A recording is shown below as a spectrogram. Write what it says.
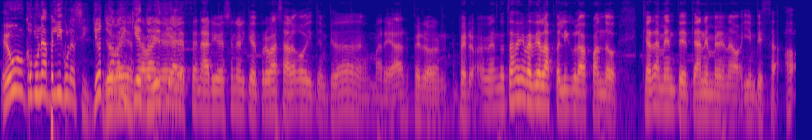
Es un- como una película así. Yo estaba pensaba inquieto, yo decía, el escenario es en el que pruebas algo y te empiezas a marear, pero, pero no te hace gracia las películas cuando claramente te han envenenado y empieza, "Oh,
